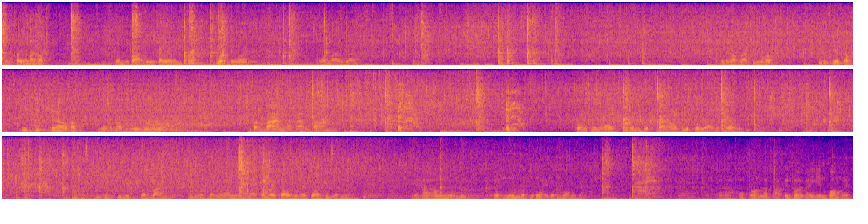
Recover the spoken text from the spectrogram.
เป็นไฟยังไงครับตอนนี้ป้าเป็นไฟมันเกลือยังไงออนไลน์กันนี่ นะครับมากินนะครับซูเปอร์เทสครับยูทูบช anel ครับแนะนำเมนูบ้านๆอาหารตามกองทุงเขาเป็นบทบาทเขาเลือกตัวอย่างของวิถีชีวิตบ้านๆกินแบบบ้านๆนะสมัยเก่าสมัยก่อนกินแบบนี้ไปหาเอามายุกับมุ้นกับหวยกับหนองกันอ่าตอนการตักใส่ถ้วยไปเห็นพร้อมเลย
